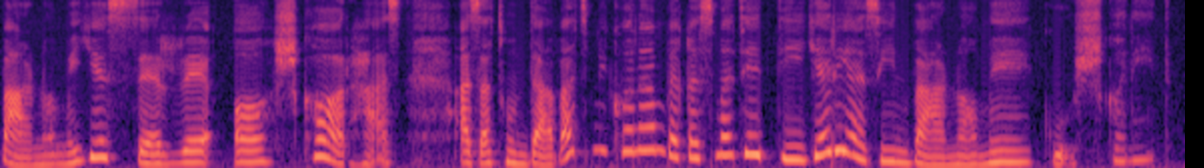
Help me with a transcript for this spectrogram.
برنامه سر آشکار هست. ازتون دعوت می‌کنم به قسمت دیگری از این برنامه گوش کنید.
